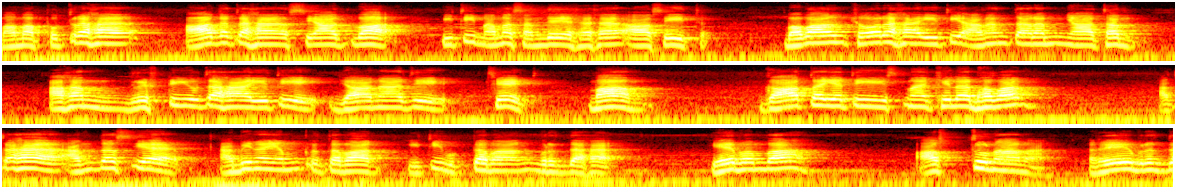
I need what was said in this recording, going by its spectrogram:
मम पुत्रः आगतः स्यात् वा इति मम सन्देहः आसीत्। भवान् चोरः इति अनन्तरं ज्ञातम्। अहं दृष्टियुतः इति जानाति चेत् माँ घातयति स्म किल भवान्? अतः अन्धस्य अभिनयं कृतवान् इति उक्तवान् वृद्धः। एवं वा? अस्तु नाम। रे वृद्ध,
